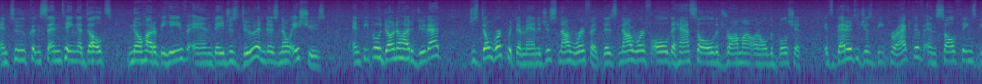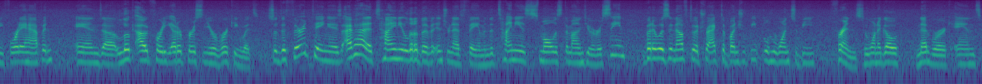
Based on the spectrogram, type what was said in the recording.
and two consenting adults know how to behave and they just do and there's no issues. And people who don't know how to do that, just don't work with them, man. It's just not worth it. It's not worth all the hassle, all the drama, and all the bullshit. It's better to just be proactive and solve things before they happen and uh, look out for the other person you're working with. So the third thing is I've had a tiny little bit of internet fame and the tiniest, smallest amount you've ever seen, but it was enough to attract a bunch of people who want to be friends, who want to go network and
